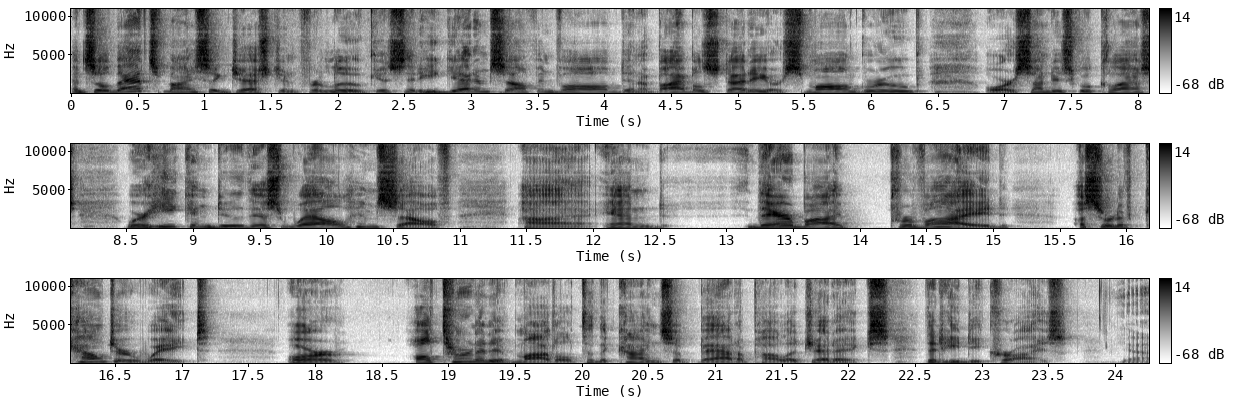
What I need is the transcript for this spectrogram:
And so that's my suggestion for Luke is that he get himself involved in a Bible study or small group or Sunday school class where he can do this well himself uh, and thereby provide a sort of counterweight or alternative model to the kinds of bad apologetics that he decries. Yeah.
